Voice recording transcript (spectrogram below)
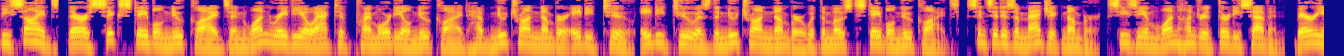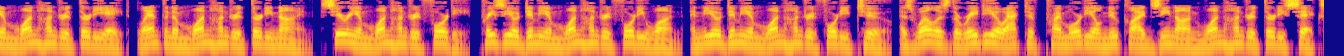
Besides, there are six stable nuclides and one radioactive primordial nuclide have neutron number 82 82 is the neutron number with the most stable nuclides, since it is a magic number, cesium-137, barium-138, lanthanum-139, cerium-140, praseodymium-141, and neodymium-142, as well as the radioactive primordial nuclide xenon-136,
